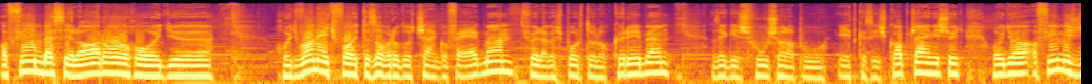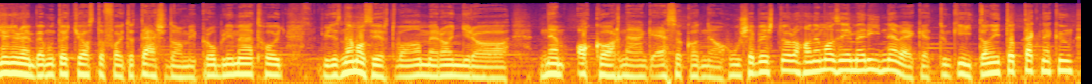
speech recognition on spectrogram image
a film beszél arról, hogy hogy van egyfajta zavarodottság a fejekben, főleg a sportolók körében, az egész hús alapú étkezés kapcsán, és hogy, hogy a, a film is gyönyörűen bemutatja azt a fajta társadalmi problémát, hogy, hogy ez nem azért van, mert annyira nem akarnánk elszakadni a húsebéstől, hanem azért, mert így nevelkedtünk, így tanították nekünk,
